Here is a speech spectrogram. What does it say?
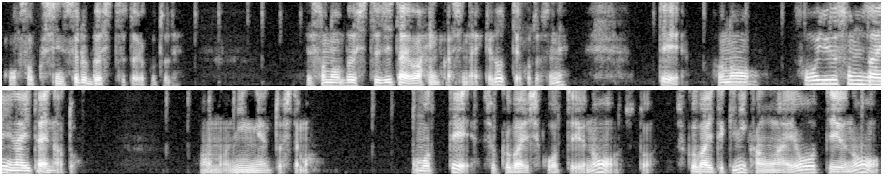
こう促進する物質ということでで。その物質自体は変化しないけどっていうことですね。で、その、そういう存在になりたいなと。あの、人間としても。思って、触媒思考っていうのを、ちょっと、触媒的に考えようっていうのを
